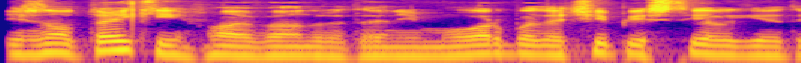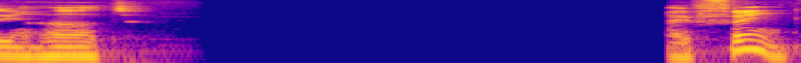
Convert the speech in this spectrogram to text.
It's not taking 500 anymore, but the chip is still getting hot. I think.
